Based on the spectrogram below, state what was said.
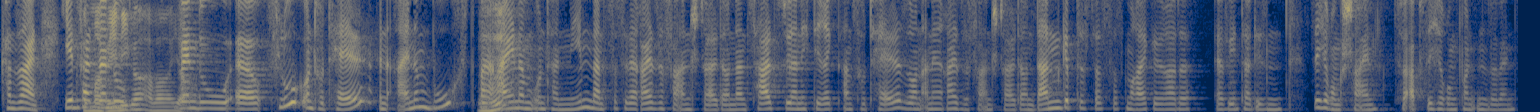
Kann sein. Jedenfalls, wenn weniger, du, aber ja. wenn du äh, Flug und Hotel in einem buchst, bei Mhm. einem Unternehmen, dann ist das ja der Reiseveranstalter. Und dann zahlst du ja nicht direkt ans Hotel, sondern an den Reiseveranstalter. Und dann gibt es das, was Mareike gerade erwähnt hat, diesen Sicherungsschein zur Absicherung von Insolvenz.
